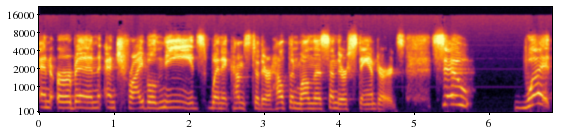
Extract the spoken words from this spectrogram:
and urban and tribal needs when it comes to their health and wellness and their standards. So what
